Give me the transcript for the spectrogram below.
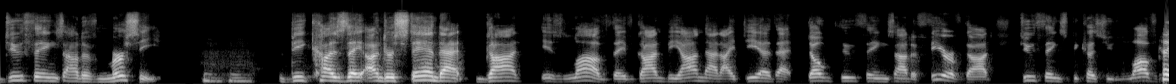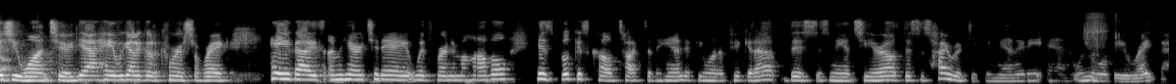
do things out of mercy, mm-hmm. because they understand that God is love. They've gone beyond that idea that don't do things out of fear of God, do things because you love Because you want to. Yeah. Hey, we got to go to commercial break. Hey, you guys, I'm here today with Vernon Mahabal. His book is called Talk to the Hand if you want to pick it up. This is Nancy Yearout. This is High Road to Humanity, and we will be right back.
